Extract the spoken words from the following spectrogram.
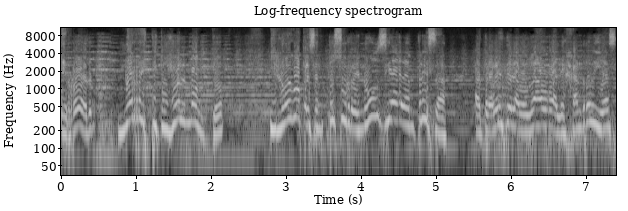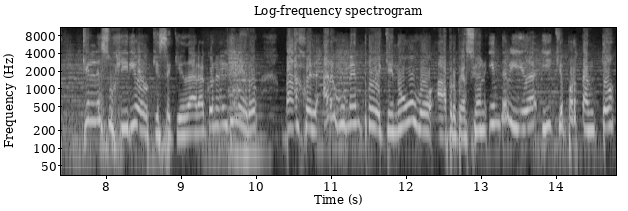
error, no restituyó el monto y luego presentó su renuncia a la empresa a través del abogado Alejandro Díaz, quien le sugirió que se quedara con el dinero bajo el argumento de que no hubo apropiación indebida y que por tanto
